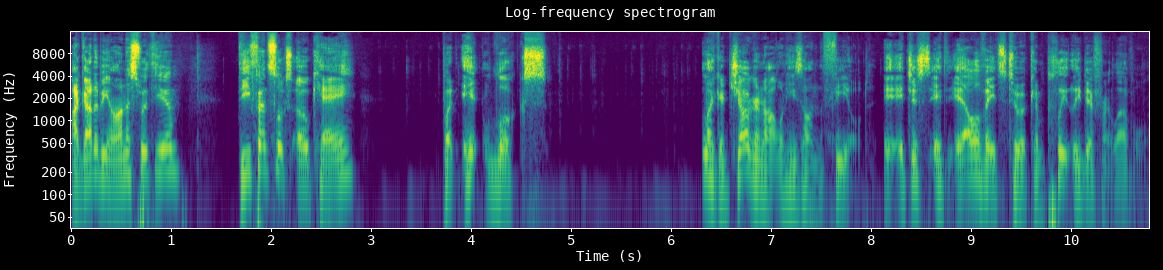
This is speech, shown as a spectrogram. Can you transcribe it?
I got to be honest with you, defense looks okay, but it looks like a juggernaut when he's on the field. It, it just it elevates to a completely different level.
